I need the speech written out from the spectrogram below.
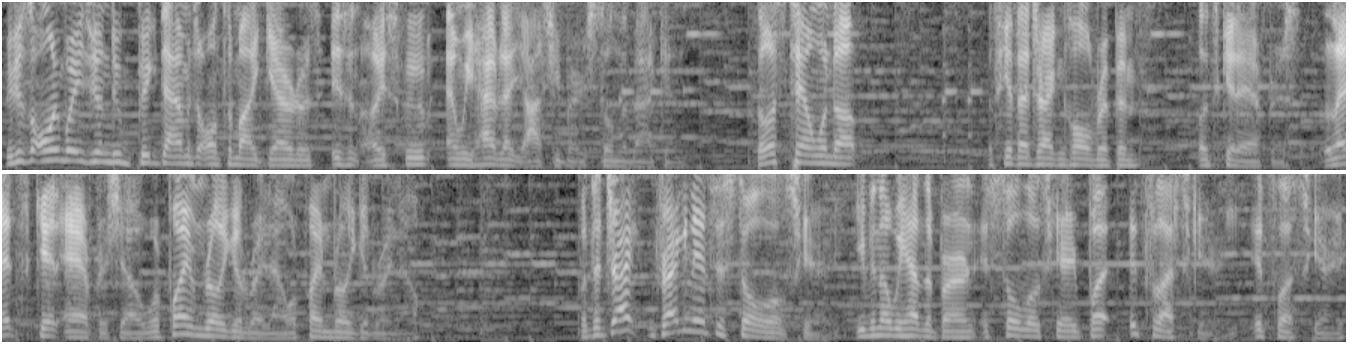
Because the only way he's going to do big damage onto my Gyarados is an Ice Move, and we have that Yache Berry still in the back end. So let's Tailwind up. Let's get that Dragon Claw ripping. Let's get after this. Let's get after this, yo. We're playing really good right now. We're playing really good right now. But the Dra Dragon Dance is still a little scary. Even though we have the burn, it's still a little scary, but it's less scary. It's less scary.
